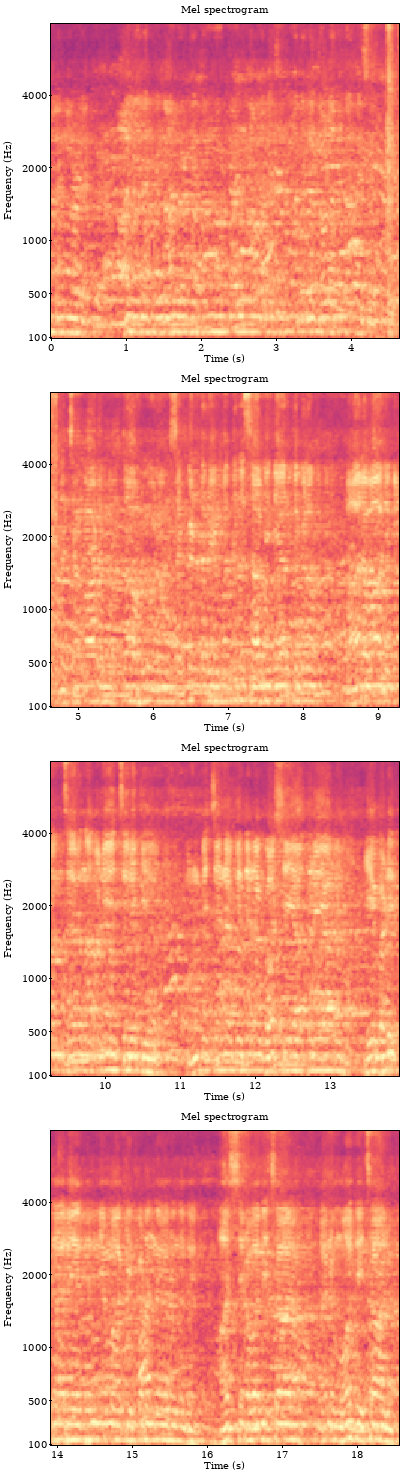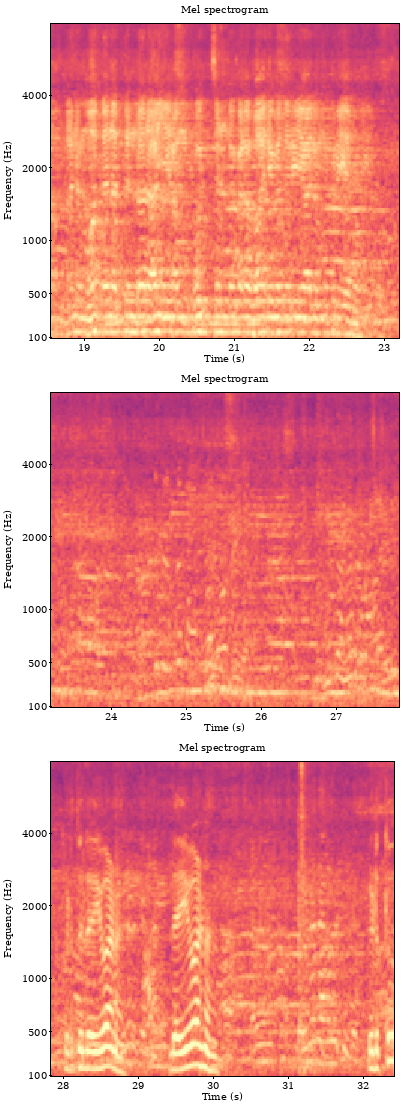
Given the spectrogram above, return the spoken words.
തങ്ങളുടെ ആയിരത്തി നാനൂറ്റി തൊണ്ണൂറ്റൊന്നാമത് ജന്മദിനത്തോടനുബന്ധിച്ച് തച്ചങ്കാട് മുക്താഹുകളും സെക്കൻഡറി മദ്രസ വിദ്യാർത്ഥികളും ഭാരവാഹികളും ചേർന്ന് അണിയിച്ചൊരുക്കിയ ഒമ്പിച്ച നബിദിന ഘോഷയാത്രയാണ് ഈ വഴിത്താരെ ധന്യമാക്കി കടന്നു വരുന്നത് ആശീർവദിച്ചാലും അനുമോദിച്ചാലും അനുമോദനത്തിന്റെ ഒരായിരം പൂച്ചെണ്ടുകളെ വാരി വിതറിയാലും പ്രിയരും. എടുത്തു ലൈവാണ്. ലൈവാണ്. എടുത്തു.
